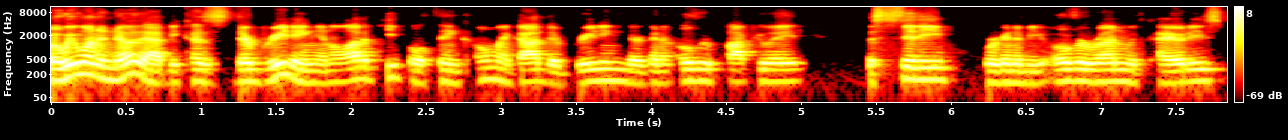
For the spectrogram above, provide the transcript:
But we want to know that because they're breeding, and a lot of people think, oh my God, they're breeding, they're going to overpopulate the city, we're going to be overrun with coyotes.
